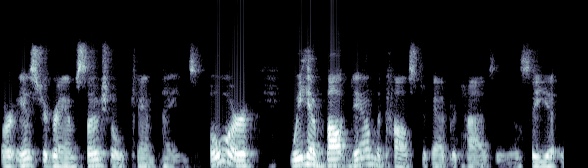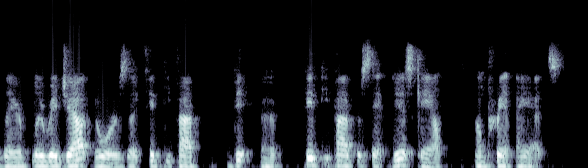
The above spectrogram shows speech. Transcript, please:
or Instagram social campaigns. Or we have bought down the cost of advertising. You'll see there Blue Ridge Outdoors a 55, uh, 55% discount on print ads.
